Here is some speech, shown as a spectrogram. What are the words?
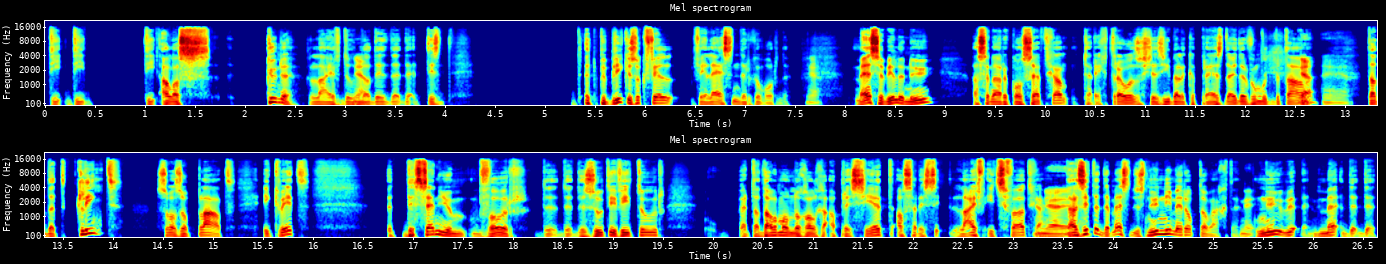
die, die, die alles kunnen live doen. Ja. Dat is, dat, het, is, het publiek is ook veel, veel eisender geworden. Ja. Mensen willen nu, als ze naar een concert gaan, terecht trouwens, als je ziet welke prijs dat je ervoor moet betalen, Ja, ja, ja. dat het klinkt zoals op plaat. Ik weet, het decennium voor de, de, de Zoo-TV-tour werd dat allemaal nogal geapprecieerd als er live iets fout gaat. Ja, ja. Daar zitten de mensen dus nu niet meer op te wachten. Nee. Nu, de, de,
